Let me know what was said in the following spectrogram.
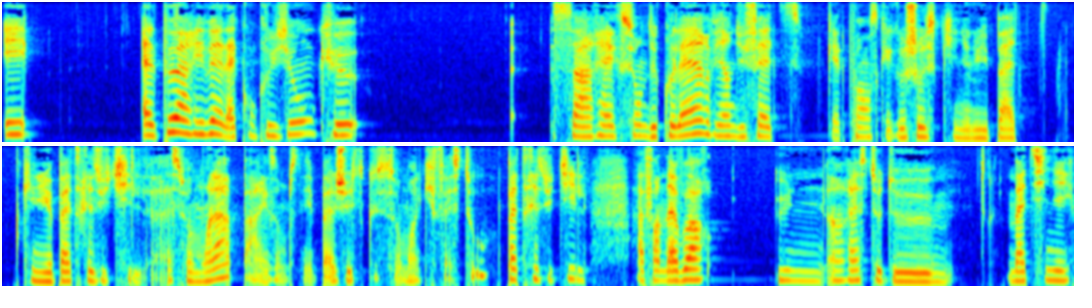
Et elle peut arriver à la conclusion que sa réaction de colère vient du fait qu'elle pense quelque chose qui ne lui est pas qui pas très utile à ce moment-là. Par exemple, ce n'est pas juste que ce soit moi qui fasse tout, pas très utile afin d'avoir un reste de matinée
